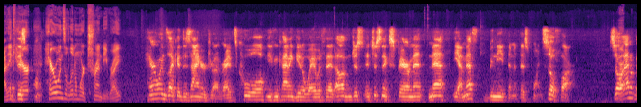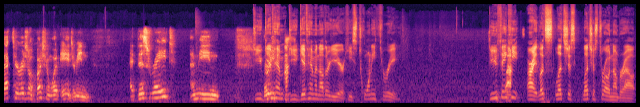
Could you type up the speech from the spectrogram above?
I think her- heroin's a little more trendy, right? heroin's like a designer drug, right? It's cool. You can kind of get away with it. Um, just it's just an experiment. Meth, yeah, meth beneath them at this point so far. So Alright. I don't. Back to your original question, what age? I mean, at this rate, I mean, Do you give him do you give him another year? He's 23. Do you think Wow. he All right, let's let's just let's just throw a number out.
